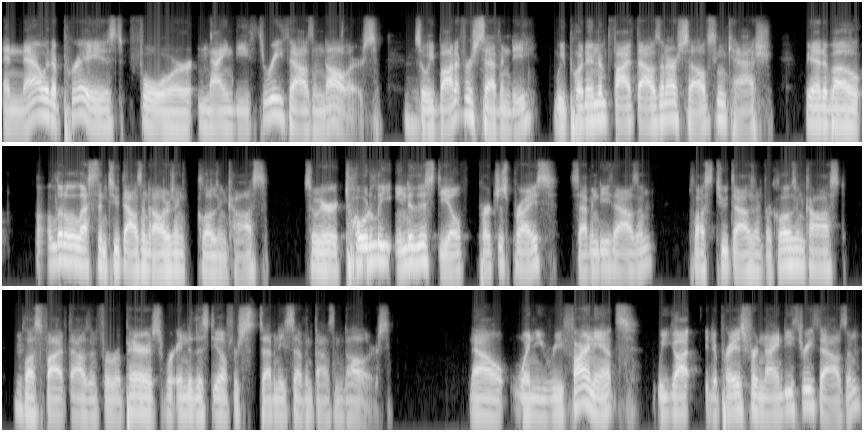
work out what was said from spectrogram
and now it appraised for ninety three thousand dollars. So we bought it for 70. We put in 5,000 ourselves in cash. We had about a little less than $2,000 in closing costs. So we were totally into this deal. Purchase price 70,000 plus 2,000 for closing cost mm-hmm. plus 5,000 for repairs. We're into this deal for $77,000. Now, when you refinance, we got it appraised for 93,000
